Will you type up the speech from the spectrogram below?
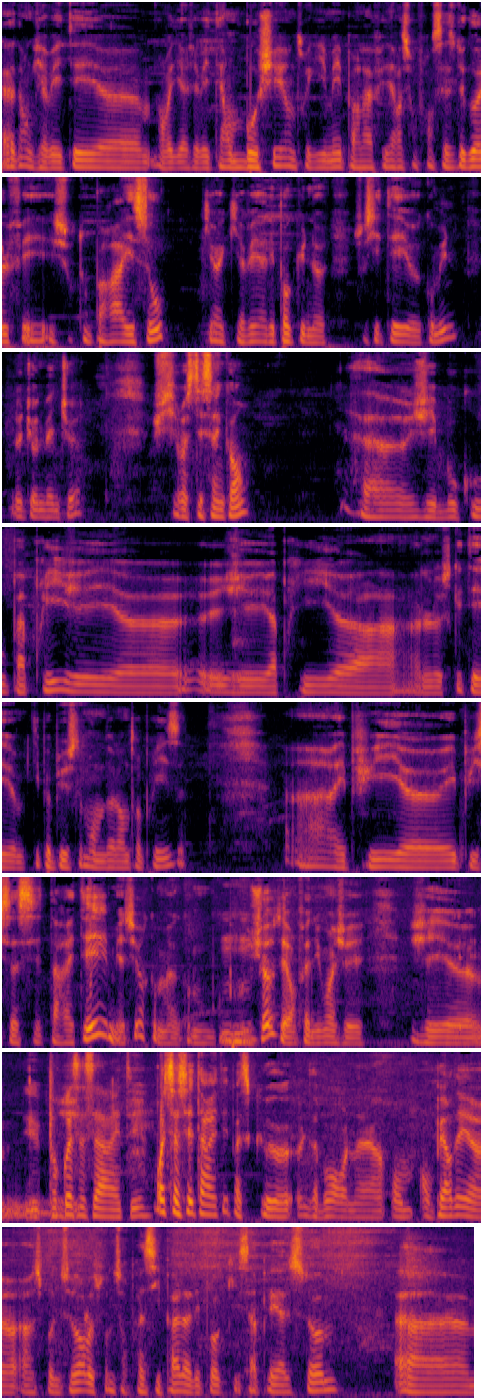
Euh, donc j'avais été, euh, on va dire, j'avais été embauché entre guillemets par la Fédération française de golf et, surtout par ASO, qui, qui, avait à l'époque une société euh, commune, de joint venture. Je suis resté cinq ans. Euh, j'ai beaucoup appris. J'ai euh, j'ai appris à le, ce qu'était un petit peu plus le monde de l'entreprise. et puis et puis ça s'est arrêté, bien sûr, comme comme beaucoup de mhm. choses. Et enfin, du moins, j'ai j'ai. Euh, pourquoi ça s'est arrêté? Ouais, ça s'est arrêté parce que d'abord on, a, on, on perdait un, un, sponsor, le sponsor principal à l'époque qui s'appelait Alstom. Euh,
